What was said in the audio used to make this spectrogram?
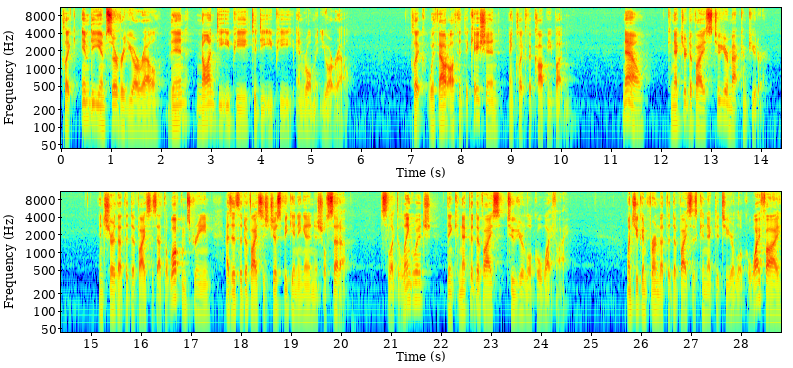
Click MDM Server URL, then Non-DEP to DEP Enrollment URL. Click Without Authentication and click the Copy button. Now, connect your device to your Mac computer. Ensure that the device is at the welcome screen as if the device is just beginning an initial setup. Select the language, then connect the device to your local Wi-Fi. Once you confirm that the device is connected to your local Wi-Fi,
